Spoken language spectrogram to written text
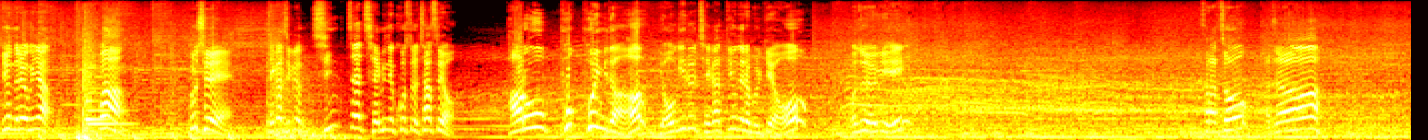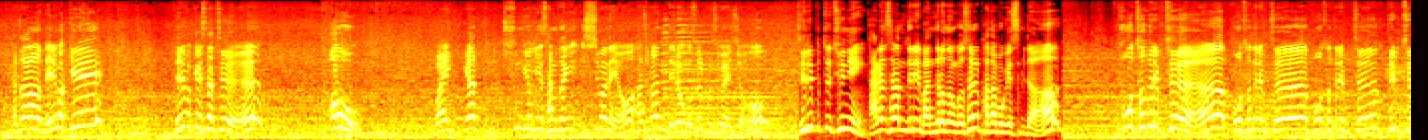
뛰어내려 그냥. 빵! 그렇지. 제가 지금 진짜 재밌는 코스를 찾았어요. 바로 폭포입니다. 여기를 제가 뛰어내려 볼게요. 먼저 여기. 살았죠? 가자. 가자. 내리막길. 내리막길 스타트. 어우 my god 충격이 상당히 심하네요. 하지만 내려온 것을 볼 수가 있죠. 드리프트 튜닝. 다른 사람들이 만들어 놓은 것을 받아보겠습니다. 포터 드리프트 포터 드리프트 포터 드리프트 드리프트.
